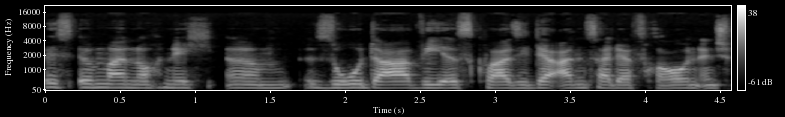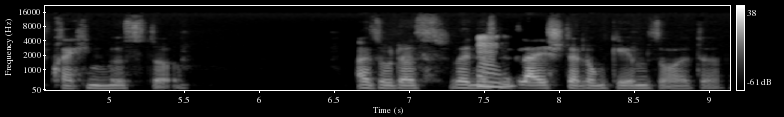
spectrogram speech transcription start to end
ist immer noch nicht ähm, so da, wie es quasi der Anzahl der Frauen entsprechen müsste. Also das, wenn es eine mhm. Gleichstellung geben sollte.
